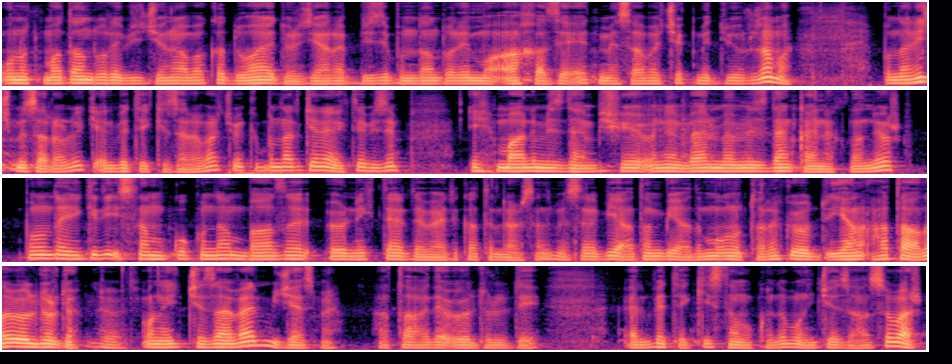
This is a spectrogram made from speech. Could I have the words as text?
unutmadan dolayı biz Cenab-ı Hakk'a dua ediyoruz. Ya Rabbi bizi bundan dolayı muahaze etme, hesaba çekme diyoruz ama bunların hiç mi zararı yok? Elbette ki zarar var. Çünkü bunlar genellikle bizim ihmalimizden, bir şeye önem vermemizden kaynaklanıyor. Bununla ilgili İslam hukukundan bazı örnekler de verdik hatırlarsanız. Mesela bir adam bir adamı unutarak öldü, yani hatalı öldürdü. Evet. Ona hiç ceza vermeyeceğiz mi? Hatayla öldürdü diye. Elbette ki İslam hukukunda bunun cezası var.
